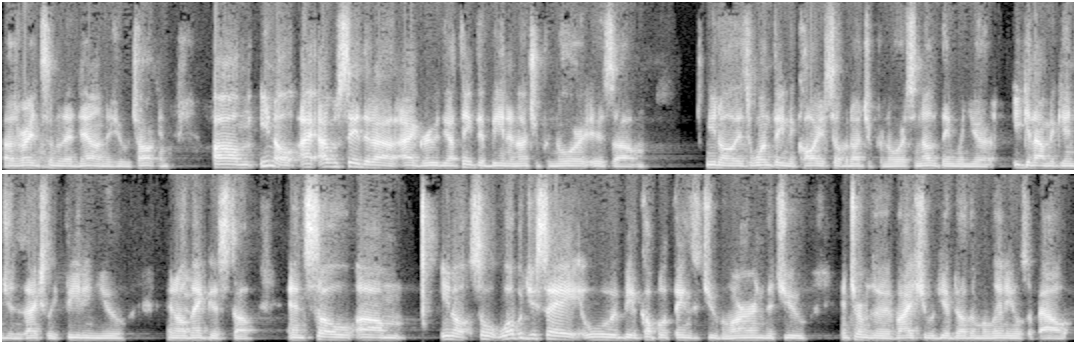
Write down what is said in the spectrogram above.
I was writing some of that down as you were talking. Um, you know, I, I, would say that uh, I agree with you. I think that being an entrepreneur is, um, you know, it's one thing to call yourself an entrepreneur. It's another thing when your economic engine is actually feeding you and all that good stuff. And so, um, you know, so what would you say would be a couple of things that you've learned that you, in terms of advice, you would give to other millennials about,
